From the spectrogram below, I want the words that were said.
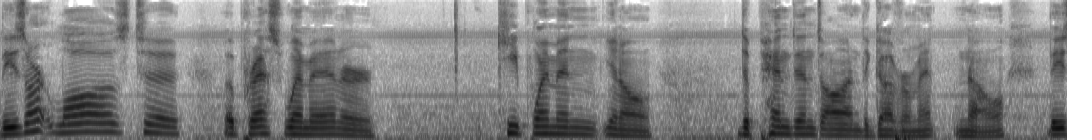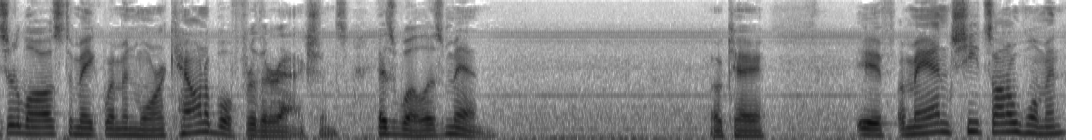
These aren't laws to oppress women or keep women, you know, dependent on the government. No, these are laws to make women more accountable for their actions, as well as men. Okay? If a man cheats on a woman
